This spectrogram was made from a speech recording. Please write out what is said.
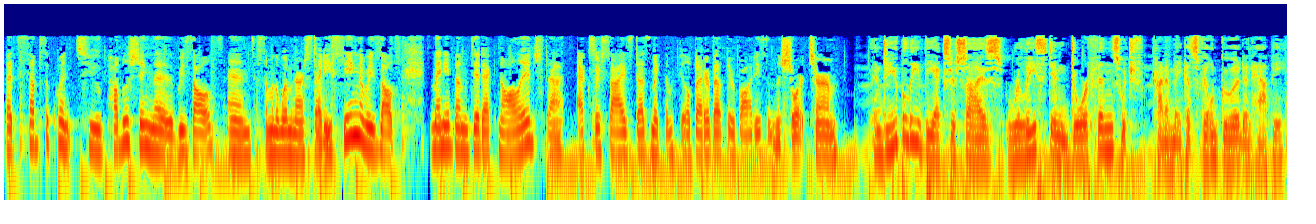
But subsequent to publishing the results and some of the women in our study seeing the results, many of them did acknowledge that exercise does make them feel better about their bodies in the short term. And do you believe the exercise released endorphins, which kind of make us feel good and happy?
